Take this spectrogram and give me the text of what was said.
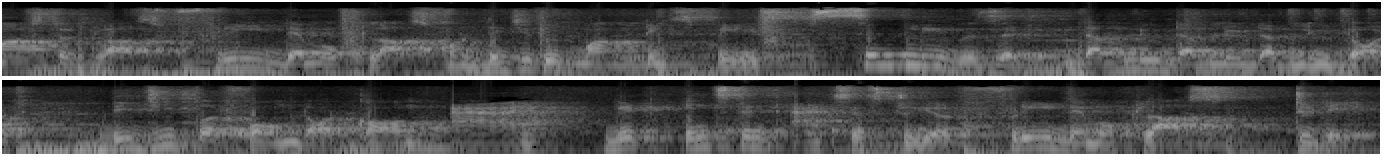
masterclass, free demo class on digital marketing space. Simply visit www.digiperform.com and get instant access to your free demo class today.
